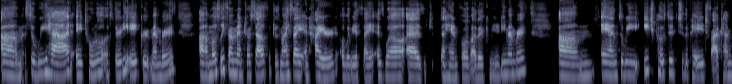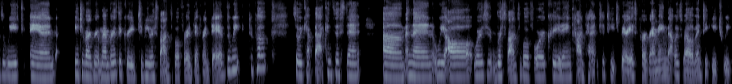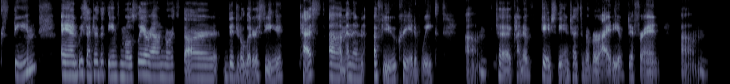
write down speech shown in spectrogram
Um, so we had a total of 38 group members, uh, mostly from Metro South, which was my site, and hired Olivia's site, as well as a handful of other community members. Um, and so we each posted to the page five times a week and each of our group members agreed to be responsible for a different day of the week to post. So we kept that consistent. Um, and then we all were responsible for creating content to teach various programming that was relevant to each week's theme. And we centered the themes mostly around Northstar digital literacy tests um, and then a few creative weeks um, to kind of gauge the interest of a variety of different um,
